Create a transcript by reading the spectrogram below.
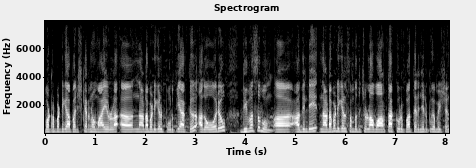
വോട്ടർ പട്ടിക പരിഷ്കരണവുമായുള്ള നടപടികൾ പൂർത്തിയാക്കുക അത് ഓരോ ദിവസവും അതിന്റെ നടപടികൾ സംബന്ധിച്ചുള്ള വാർത്താക്കുറിപ്പ് തെരഞ്ഞെടുപ്പ് കമ്മീഷൻ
